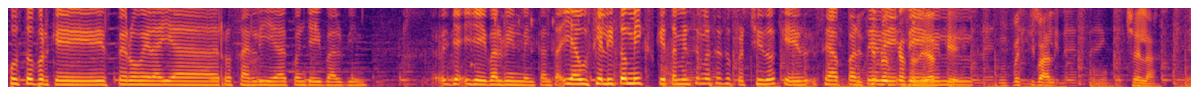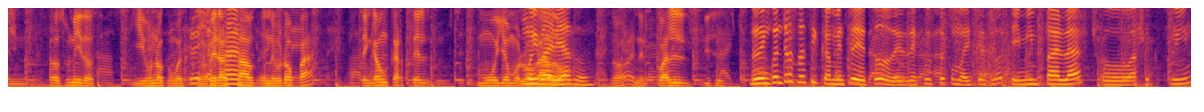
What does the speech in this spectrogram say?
justo porque espero ver ahí a Rosalía con J Balvin. J, J Balvin me encanta. Y a Ucielito Mix, que también se me hace súper chido que sea parte es que no es de- del... que un festival como Coachella en Estados Unidos y uno como es Primavera ajá. Sound en Europa tenga un cartel muy homologado. Muy variado. ¿no? En el cual dices, Donde encuentras básicamente de todo, desde justo como decías, ¿no? Tame Impala o Afex Twin.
